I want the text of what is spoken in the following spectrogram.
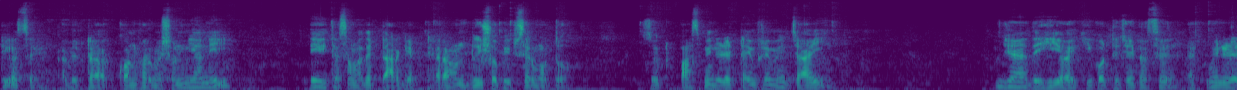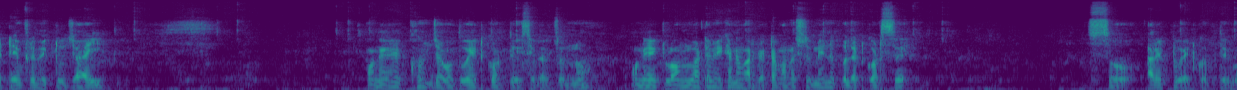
ঠিক আছে? আগে একটা কনফার্মেশন নিয়ে নেই। এই হইতেছে আমাদের টার্গেট অ্যারাউন্ড দুইশো পিপসের মতো। সো একটু পাঁচ মিনিটের টাইম ফ্রেমে যাই। যা দেখি হয় কী করতে চাইতেছে, এক মিনিটের টাইম ফ্রেমে একটু যাই। অনেকক্ষণ যাবত ওয়েট করতে হয়েছে এটার জন্য। অনেক লম্বা টাইম এখানে মার্কেটটা মানুষটা ম্যানিপুলেট করছে। সো আরেকটু ওয়েট করতে হইব।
